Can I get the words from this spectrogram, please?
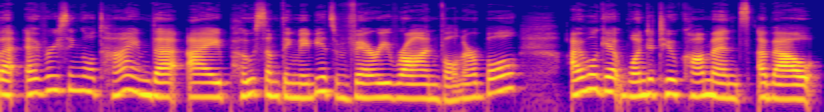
But every single time that I post something, maybe it's very raw and vulnerable, I will get one to two comments about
